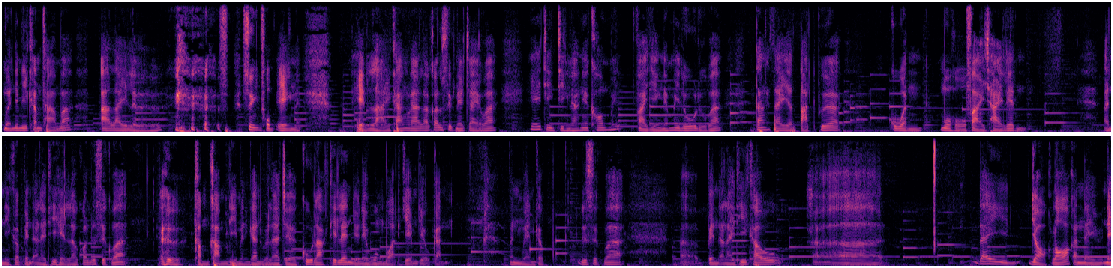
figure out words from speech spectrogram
เหมือนจะมีคำถามว่าอะไรเหรอ ซึ่งผมเองเนี่ยเห็นหลายครั้งแล้ว แล้วก็รู้สึกในใจว่า เอ๊ะจริง ๆ แล้วเนี่ยเขาไม่ฝ่ายหญิงเนี่ยไม่รู้หรือว่าตั้งใจจะตัดเพื่อกวนโมโหฝ่ายชายเล่น อันนี้ก็เป็นอะไรที่เห็นแล้วก็รู้สึกว่าเออขำๆดีเหมือนกัน เวลาเจอคู่รักที่เล่นอยู่ในวงบอร์ดเกมเดียวกัน มันเหมือนกับรู้สึกว่า เป็นอะไรที่เขาได้หยอกล้อกันในใน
